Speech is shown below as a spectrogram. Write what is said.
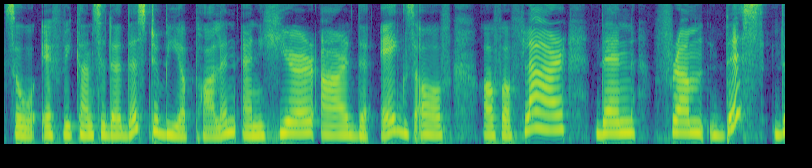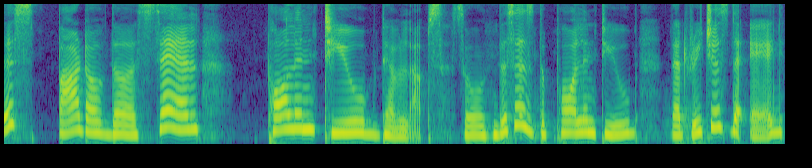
So if we consider this to be a pollen and here are the eggs of, of a flower, then from this, this part of the cell, pollen tube develops. So this is the pollen tube that reaches the egg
